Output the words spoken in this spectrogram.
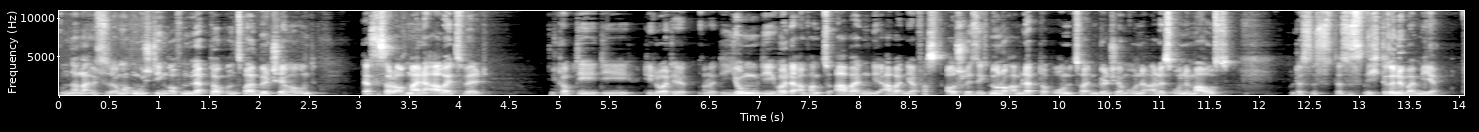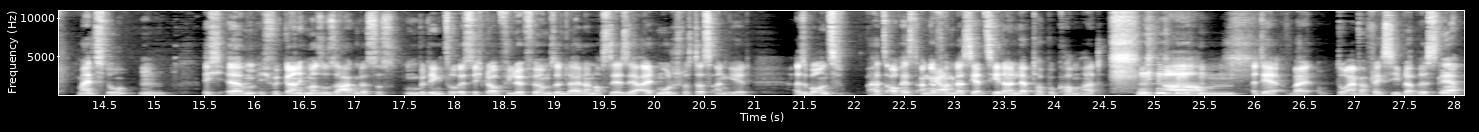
und dann ist es irgendwann umgestiegen auf einen Laptop und zwei Bildschirme und das ist halt auch meine Arbeitswelt ich glaube, die, die, die Leute oder die Jungen, die heute anfangen zu arbeiten, die arbeiten ja fast ausschließlich nur noch am Laptop, ohne zweiten Bildschirm, ohne alles, ohne Maus. Und das ist, das ist nicht drinne bei mir. Meinst du? Mhm. Ich, ähm, ich würde gar nicht mal so sagen, dass das unbedingt so ist. Ich glaube, viele Firmen sind leider noch sehr, sehr altmodisch, was das angeht. Also bei uns hat es auch erst angefangen, ja. dass jetzt jeder einen Laptop bekommen hat, ähm, der, weil du einfach flexibler bist. Ne? Ja.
